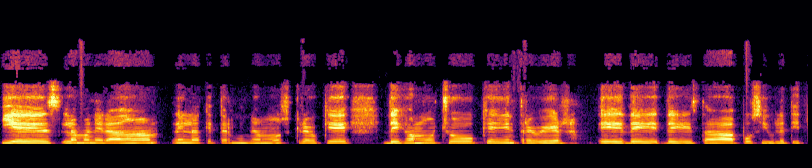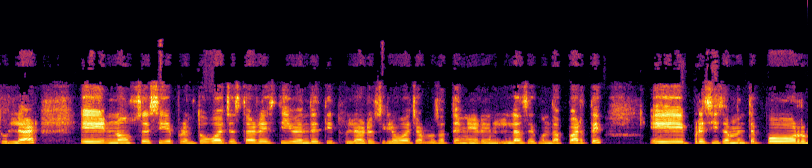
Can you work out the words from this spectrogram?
y es la manera en la que terminamos. Creo que deja mucho que entrever eh, de, esta posible titular. Eh, no sé si de pronto vaya a estar Steven de titular o si lo vayamos a tener en la segunda parte, precisamente por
